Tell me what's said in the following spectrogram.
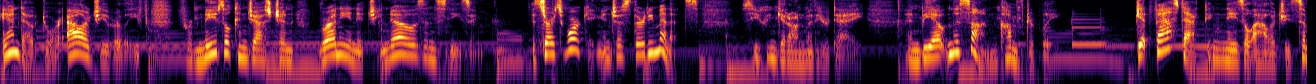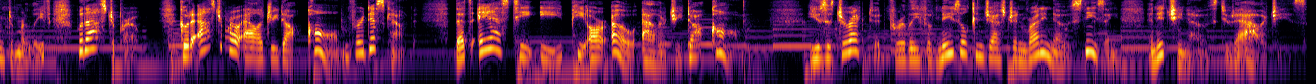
and outdoor allergy relief from nasal congestion, runny and itchy nose, and sneezing. It starts working in just 30 minutes, so you can get on with your day and be out in the sun comfortably. Get fast acting nasal allergy symptom relief with Astepro. Go to asteproallergy.com for a discount. That's A S T E P R O allergy.com. Use as directed for relief of nasal congestion, runny nose, sneezing, and itchy nose due to allergies.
